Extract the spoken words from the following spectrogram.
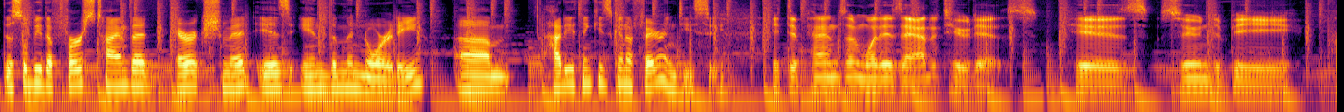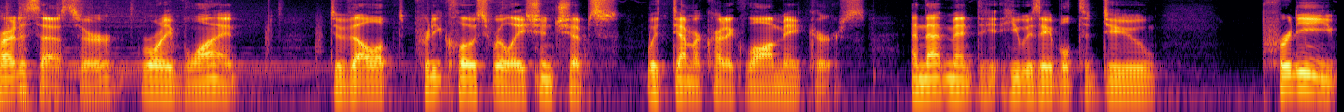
This will be the first time that Eric Schmitt is in the minority. Um, how do you think he's going to fare in D.C.? It depends on what his attitude is. His soon to be predecessor, Roy Blunt, developed pretty close relationships with Democratic lawmakers. And that meant that he was able to do pretty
